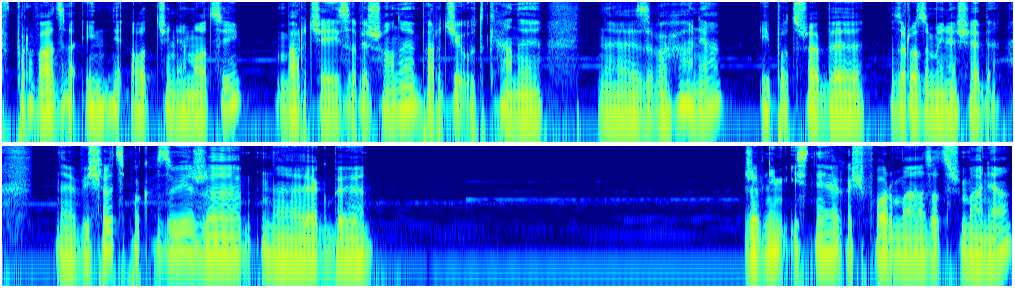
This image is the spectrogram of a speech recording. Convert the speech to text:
wprowadza inny odcień emocji, bardziej zawieszony, bardziej utkany z wahania i potrzeby zrozumienia siebie. E, Wisielec pokazuje, że e, jakby że w nim istnieje jakaś forma zatrzymania,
